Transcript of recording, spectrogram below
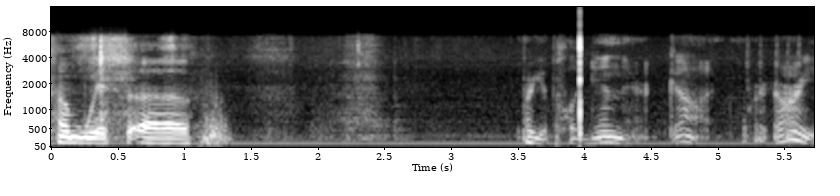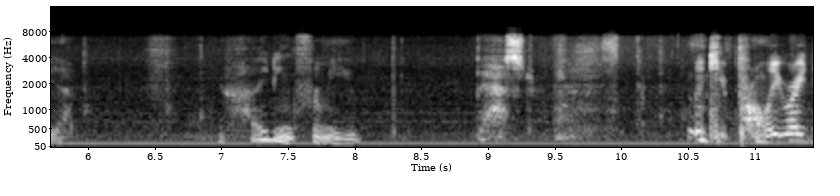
come with uh, are you plugged in there God where are you you're hiding from me you bastard I think you're probably right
